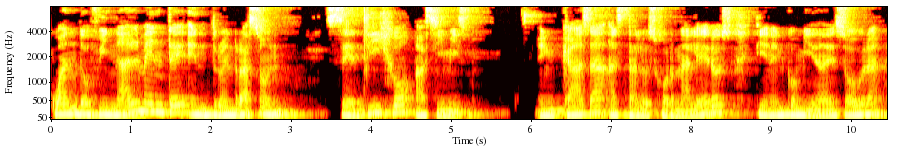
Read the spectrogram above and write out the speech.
cuando finalmente entró en razón, se dijo a sí mismo, en casa hasta los jornaleros tienen comida de sobra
